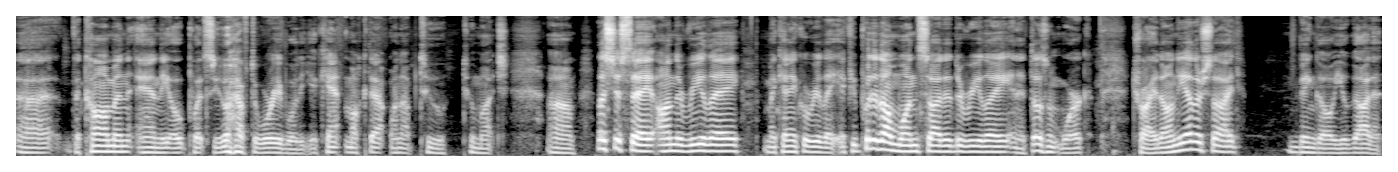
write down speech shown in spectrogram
uh, the common and the output, so you don't have to worry about it. You can't muck that one up too too much. Um, let's just say on the relay, mechanical relay, if you put it on one side of the relay and it doesn't work, try it on the other side. Bingo, you got it.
